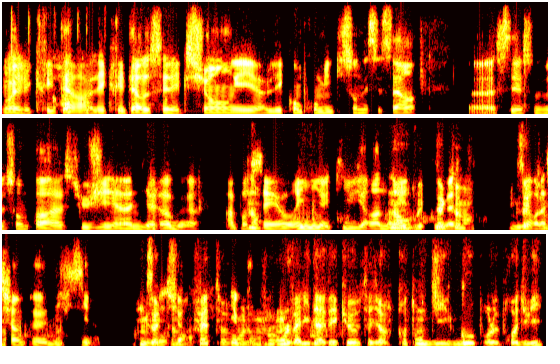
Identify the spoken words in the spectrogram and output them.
Oui, les critères, les critères de sélection et euh, les compromis qui sont nécessaires ce ne sont pas sujets à un dialogue a posteriori qui rendrait du coup des relations un peu difficiles. Exactement. En fait, on, on, le valide avec eux, c'est-à-dire quand on dit go pour le produit,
